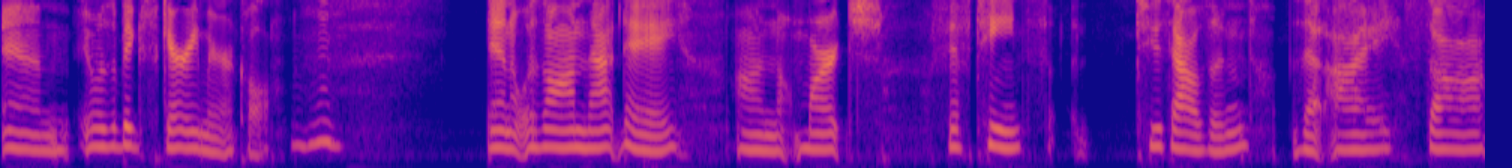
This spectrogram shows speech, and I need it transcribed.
And it was a big scary miracle. Mm-hmm. And it was on that day, on March 15th, 2000, that I saw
